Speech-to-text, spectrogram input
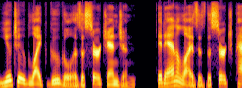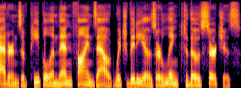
YouTube, like Google, is a search engine. It analyzes the search patterns of people and then finds out which videos are linked to those searches.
